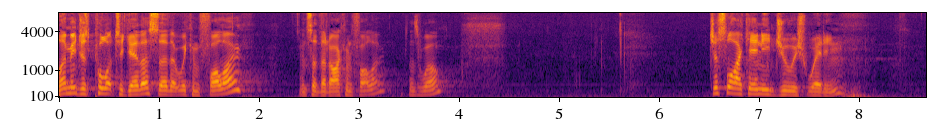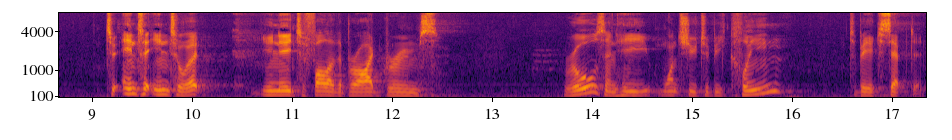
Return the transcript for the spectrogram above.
let me just pull it together so that we can follow and so that I can follow as well. Just like any Jewish wedding, to enter into it, you need to follow the bridegroom's rules, and he wants you to be clean to be accepted.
